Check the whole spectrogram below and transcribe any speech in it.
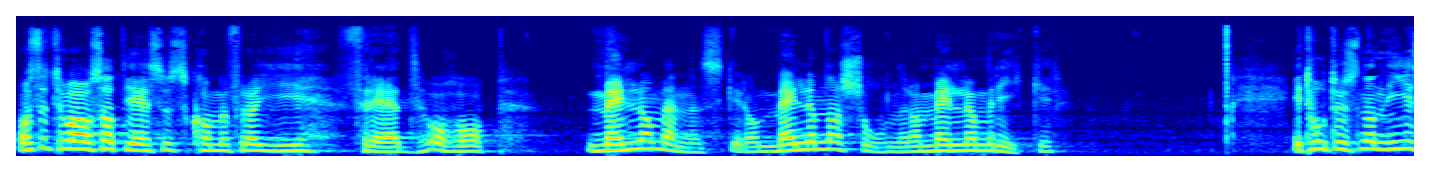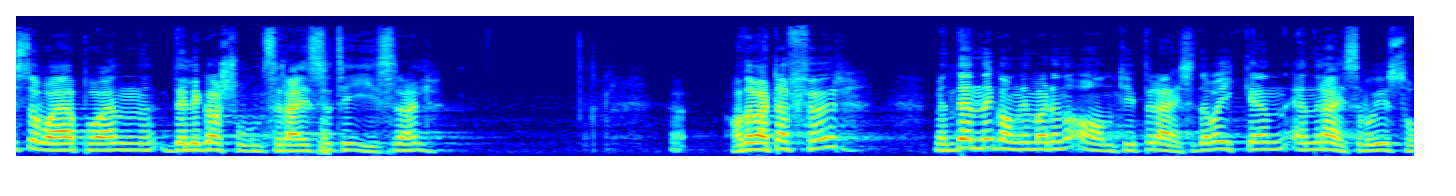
Og så tror jeg også at Jesus kommer for å gi fred og håp mellom mennesker og mellom nasjoner og mellom riker. I 2009 så var jeg på en delegasjonsreise til Israel. Hadde vært der før, men denne gangen var det en annen type reise. Det var ikke en, en, reise hvor vi så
